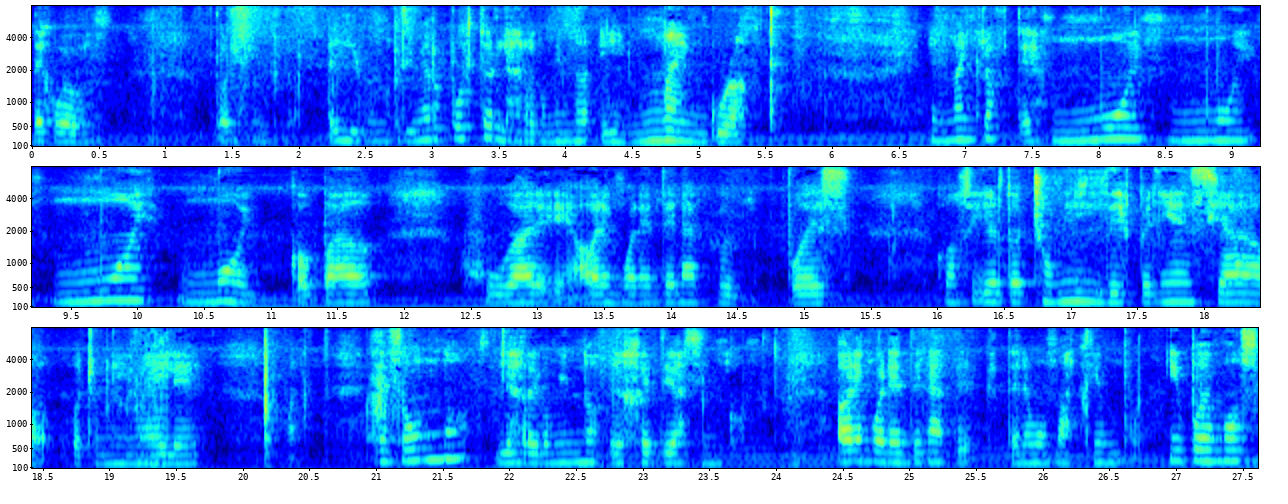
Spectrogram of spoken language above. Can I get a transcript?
de juegos. Por ejemplo, el primer puesto les recomiendo el Minecraft en Minecraft es muy, muy, muy, muy copado jugar eh, ahora en cuarentena puedes conseguirte 8000 de experiencia, 8000 niveles. Bueno, en segundo les recomiendo el GTA V. Ahora en cuarentena tenemos más tiempo y podemos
